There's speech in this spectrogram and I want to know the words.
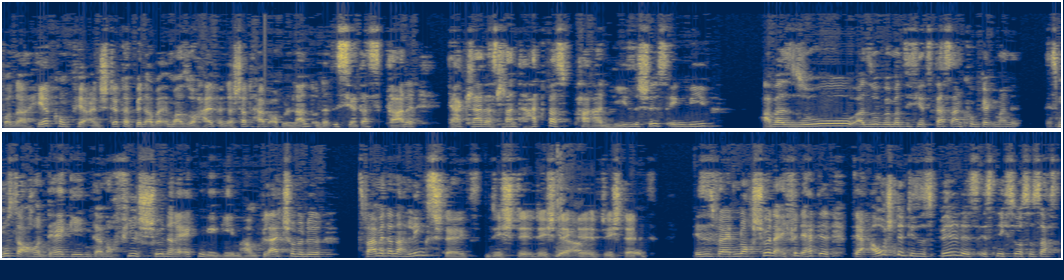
von der Herkunft her ein Städter, bin aber immer so halb in der Stadt, halb auf dem Land und das ist ja das gerade, ja klar, das Land hat was Paradiesisches irgendwie, aber so, also wenn man sich jetzt das anguckt, denkt man, es muss da auch in der Gegend da noch viel schönere Ecken gegeben haben. Vielleicht schon, wenn du zwei Meter nach links stellst, dich, dich, ja. äh, dich stellst, ist es vielleicht noch schöner. Ich finde, er hat der Ausschnitt dieses Bildes ist nicht so, dass du sagst,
